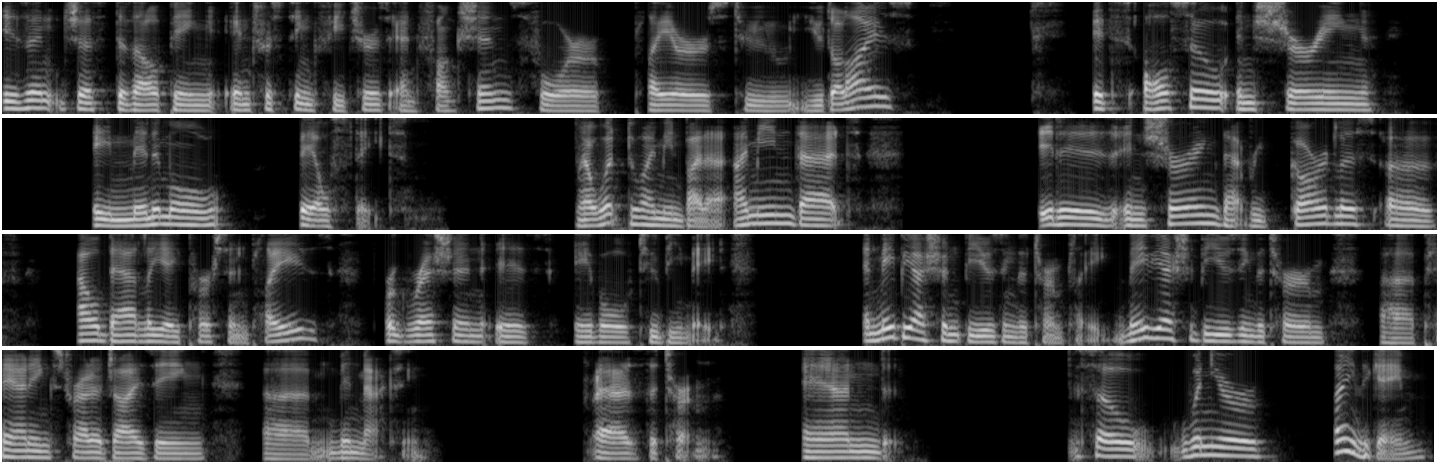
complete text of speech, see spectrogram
isn't just developing interesting features and functions for players to utilize. It's also ensuring a minimal fail state. Now, what do I mean by that? I mean that it is ensuring that regardless of how badly a person plays, progression is able to be made. And maybe I shouldn't be using the term play. Maybe I should be using the term uh, planning, strategizing, uh, min maxing as the term. And so when you're playing the game,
